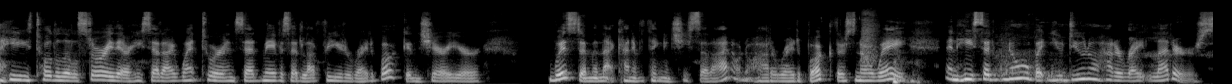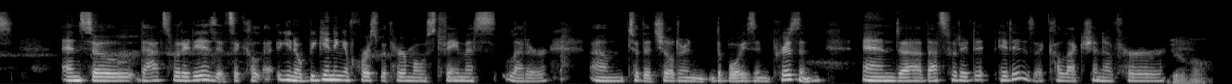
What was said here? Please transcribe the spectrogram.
he told a little story there. He said, I went to her and said, Mavis, I'd love for you to write a book and share your wisdom and that kind of thing. And she said, I don't know how to write a book. There's no way. and he said, No, but you do know how to write letters. And so that's what it is. It's a, you know, beginning, of course, with her most famous letter um, to the children, the boys in prison. And uh, that's what it it is a collection of her Beautiful.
